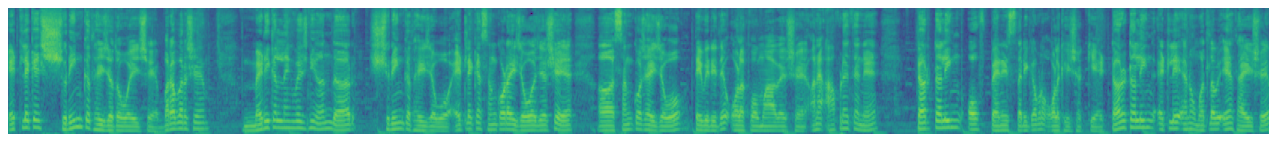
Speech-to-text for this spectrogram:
એટલે કે શ્રિંક થઈ જતો હોય છે. બરાબર છે? મેડિકલ લેંગ્વેજની અંદર શ્રિંક થઈ જવો, એટલે કે સંકોડાઈ જવો જે છે સંકોચાઈ જવો તેવી રીતે ઓળખવામાં આવે છે. અને આપણે તેને ટર્ટલિંગ ઓફ પેનિસ તરીકે પણ ઓળખી શકીએ. ટર્ટલિંગ એટલે એનો મતલબ એ થાય છે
